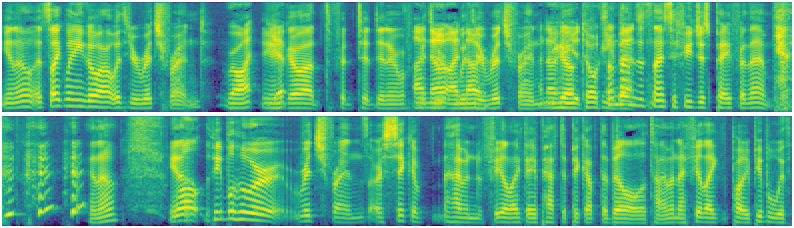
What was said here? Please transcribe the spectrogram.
You know, it's like when you go out with your rich friend. Right. You Yep. go out to, to dinner with, I know, your, I with know. your rich friend. I know you who go, you're talking Sometimes about. it's nice if you just pay for them. you know, you Well- know, the people who are rich friends are sick of having to feel like they have to pick up the bill all the time, and I feel like probably people with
